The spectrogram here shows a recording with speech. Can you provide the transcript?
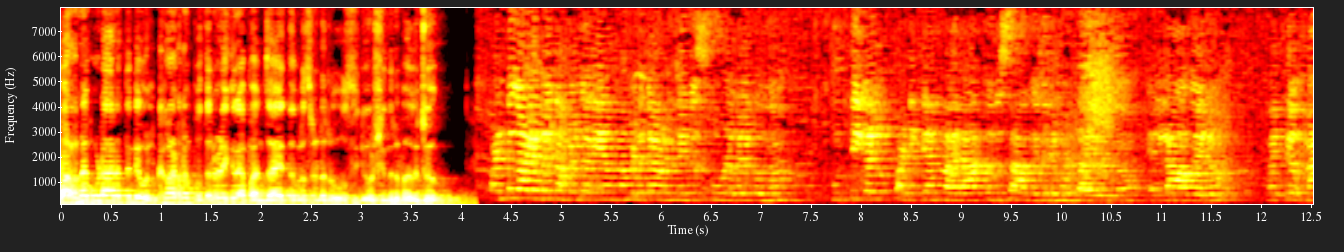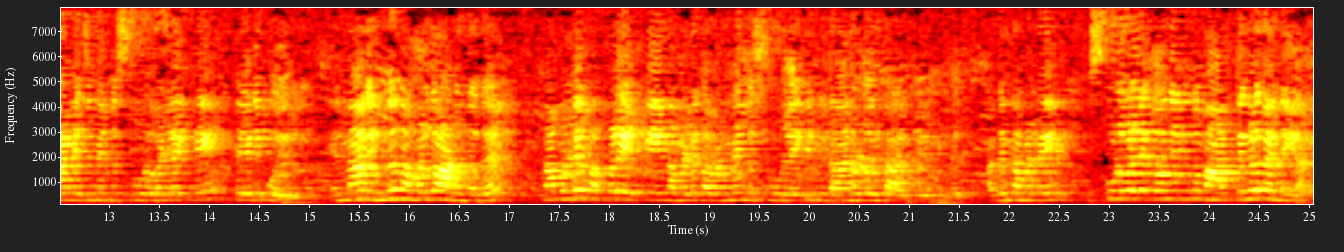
വർണകൂടാരത്തിന്റെ ഉദ്ഘാടനം പുത്തനൊഴിക്കര പഞ്ചായത്ത് പ്രസിഡന്റ് റോസി ജോഷി നിർവഹിച്ചു. എന്നാൽ ഇന്ന് നമ്മൾ കാണുന്നത് നമ്മളുടെ മക്കളെയൊക്കെ നമ്മുടെ ഗവൺമെന്റ് സ്കൂളിലേക്ക് വിടാനുള്ള അത് നമ്മുടെ മാറ്റങ്ങൾ തന്നെയാണ്.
